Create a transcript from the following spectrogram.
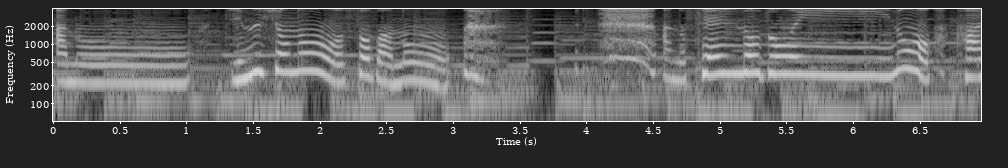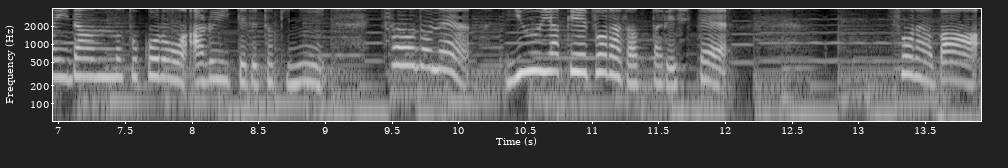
あのー、事務所のそばのあの、線路沿いの階段のところを歩いてる時に、ちょうどね、夕焼け空だったりして、空が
